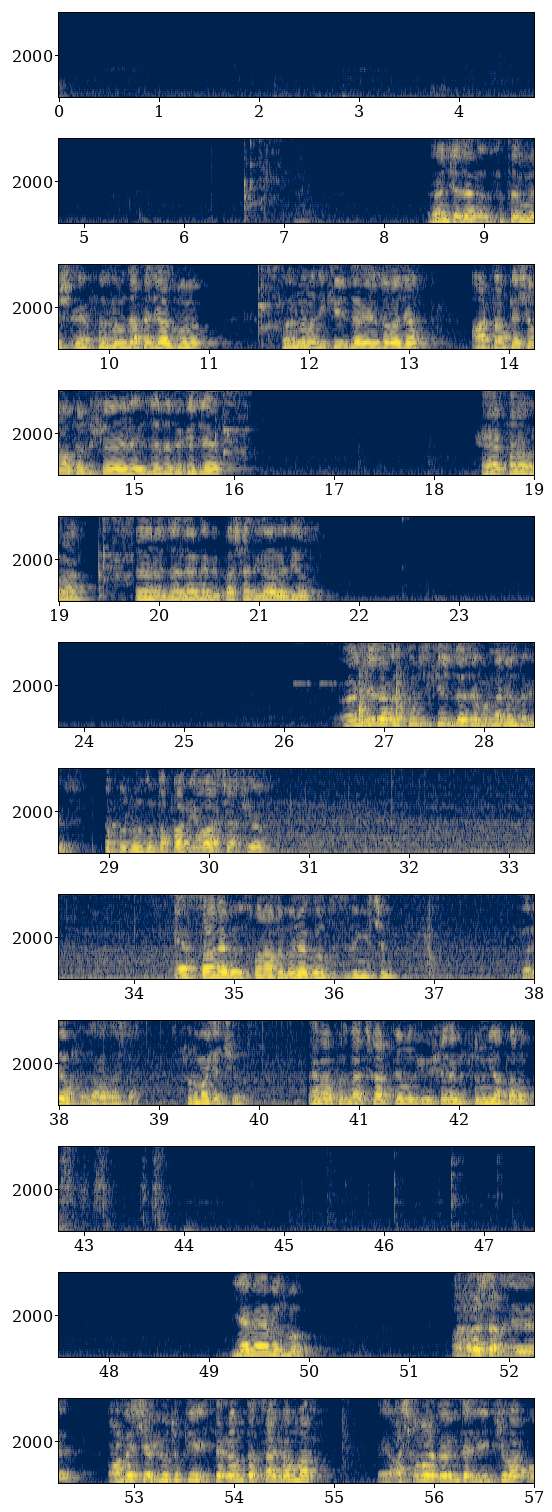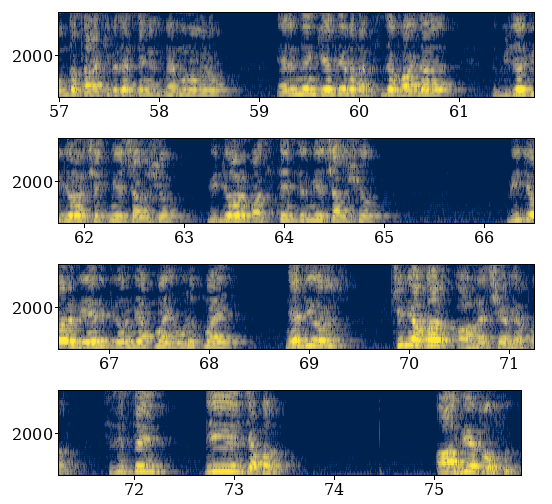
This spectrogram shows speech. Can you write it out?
Önceden ısıtılmış e, fırınımıza atacağız bunu. Fırınımız 200 derecede olacak. Artan peşama sosu şöyle üzerine dökeceğiz. Her tarafına şöyle üzerlerine bir kaşar ilave ediyoruz. Önceden ısıtılmış 200 derece fırına gönderiyoruz. Fırınımızın kapağını yavaşça açıyoruz. Efsane bir ıspanaklı börek oldu sizin için. Görüyor musunuz arkadaşlar? Sunuma geçiyoruz. Hemen fırından çıkarttığımız gibi şöyle bir sunum yapalım. Yemeğimiz bu. Arkadaşlar e, Ahmet Şef YouTube diye Instagram'da sayfam var. E, açıklamalar bölümünde linki var. Onu da takip ederseniz memnun olurum. Elimden geldiği kadar size faydalı, güzel videolar çekmeye çalışıyorum. Videoları basite indirmeye çalışıyorum. Videoları beğenip yorum yapmayı unutmayın. Ne diyoruz? Kim yapar? Ahmet Şef yapar. Siz isteyin, biz yapalım. Afiyet olsun.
